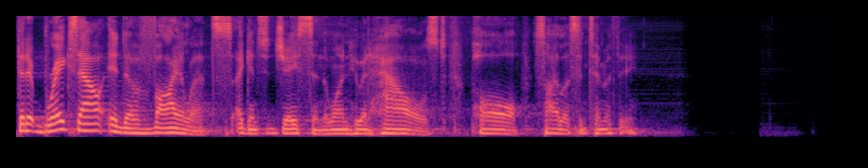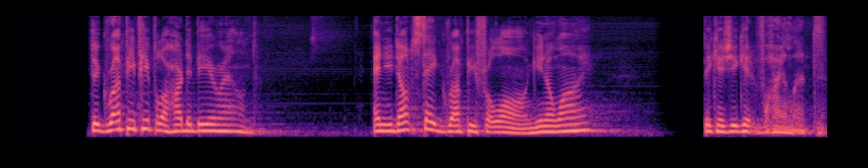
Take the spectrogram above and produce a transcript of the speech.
that it breaks out into violence against Jason, the one who had housed Paul, Silas, and Timothy. The grumpy people are hard to be around. And you don't stay grumpy for long. You know why? Because you get violent.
